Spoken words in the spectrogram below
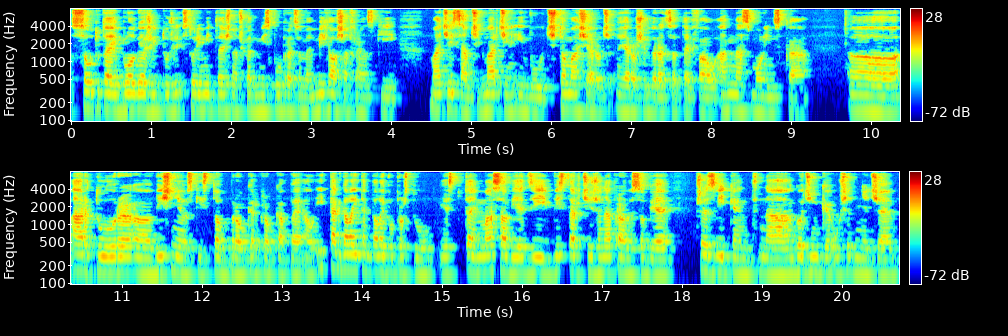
są tutaj blogerzy, z którymi też na przykład my współpracujemy. Michał Szafranski, Maciej Samcik, Marcin Iwódź, Tomasz Jaroszek, doradca TV, Anna Smolińska, Artur e, Wiśniewski, stopbroker.pl i tak dalej, i tak dalej. Po prostu jest tutaj masa wiedzy. Wystarczy, że naprawdę sobie przez weekend na godzinkę usiedniecie,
